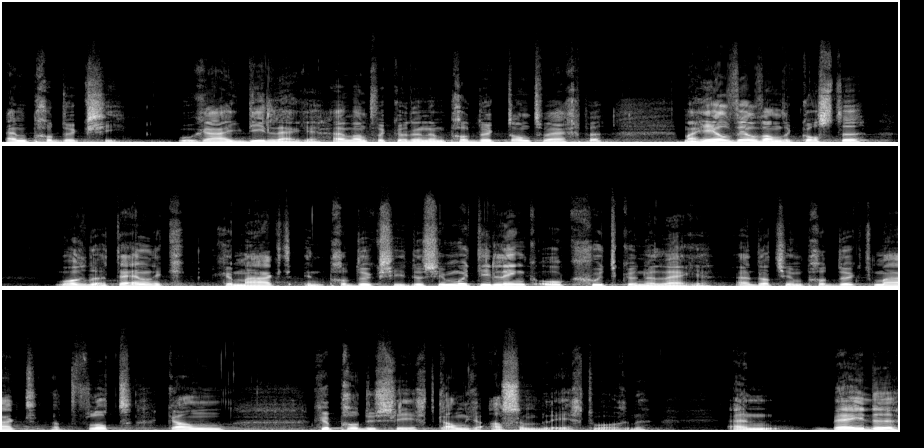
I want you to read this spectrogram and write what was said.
en productie. Hoe ga ik die leggen? Want we kunnen een product ontwerpen, maar heel veel van de kosten worden uiteindelijk gemaakt in productie. Dus je moet die link ook goed kunnen leggen. Dat je een product maakt dat vlot kan geproduceerd, kan geassembleerd worden. En beide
